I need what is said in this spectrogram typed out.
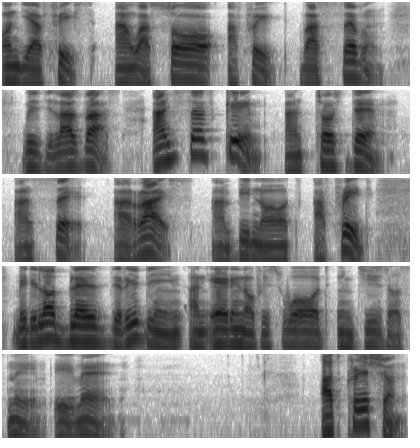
on their face and were sore afraid. Verse 7, which is the last verse. And Jesus came and touched them and said, Arise and be not afraid. May the Lord bless the reading and hearing of His word in Jesus' name. Amen. At creation,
